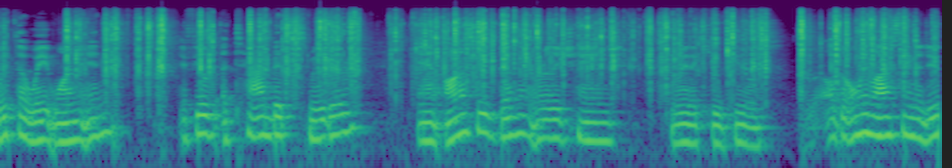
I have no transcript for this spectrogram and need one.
with the weight one in, it feels a tad bit smoother and honestly doesn't really change the way the cube feels the only last thing to do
